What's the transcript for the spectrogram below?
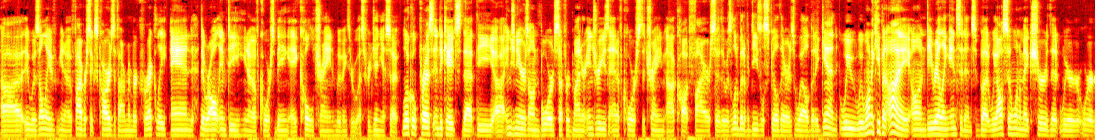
Uh, it was only you know five or six cars if I remember correctly, and they were all empty. You know, of course, being a coal train moving through West Virginia. So local press indicates that the uh, engineers on board suffered minor injuries, and of course the train uh, caught fire. So there was a little bit of a diesel spill there as well. But again, we we want to keep an eye on derailing incidents, but we also want to make sure that we're we're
